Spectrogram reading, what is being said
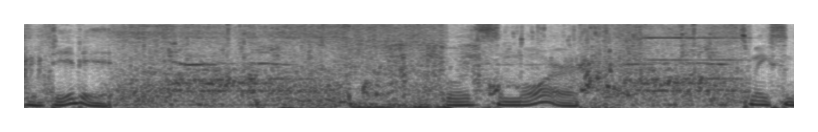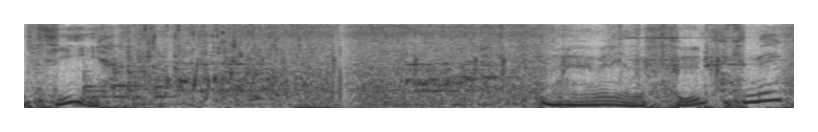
I did it. Boiled some more. Let's make some tea. Do we have any other food we can make?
